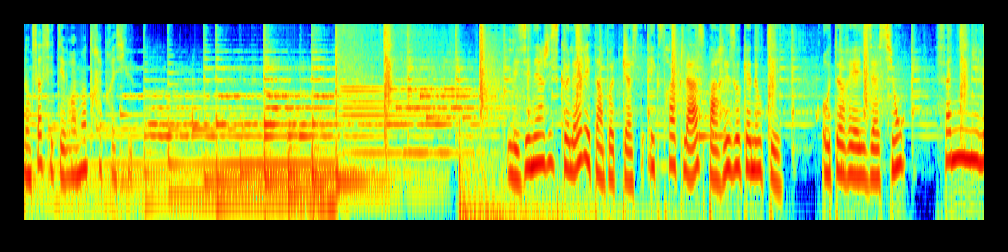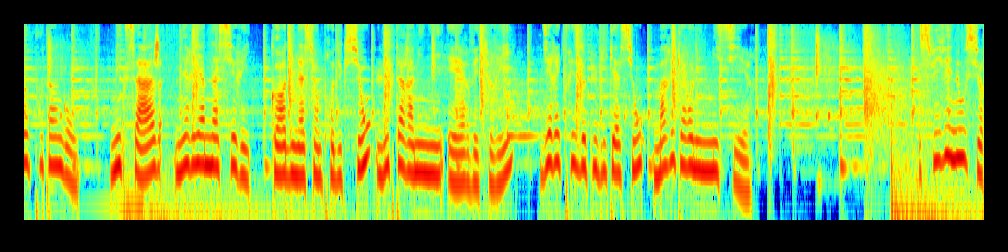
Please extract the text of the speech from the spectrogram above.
Donc ça, c'était vraiment très précieux. Les énergies scolaires est un podcast extra classe par Réseau Canopé. Auteur-réalisation Fanny Milo-Poutingon. Mixage Myriam Nassiri. Coordination de production, Luc Taramini et Hervé Thury. Directrice de publication, Marie-Caroline Missire. Suivez-nous sur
